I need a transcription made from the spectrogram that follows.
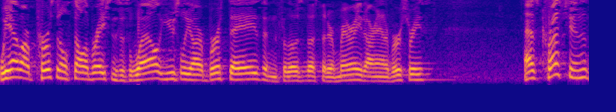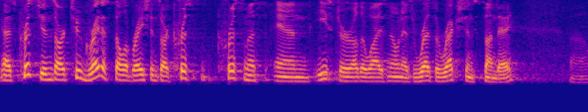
We have our personal celebrations as well, usually our birthdays, and for those of us that are married, our anniversaries. As Christians, as Christians, our two greatest celebrations are Chris, Christmas and Easter, otherwise known as Resurrection Sunday. Um,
